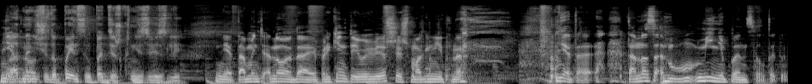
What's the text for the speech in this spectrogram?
Нет, Ладно, но... они до Pencil поддержку не завезли. Нет, там, ну да, и прикинь, ты его вешаешь магнитно. Нет, э, там мини-пенсил такой.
